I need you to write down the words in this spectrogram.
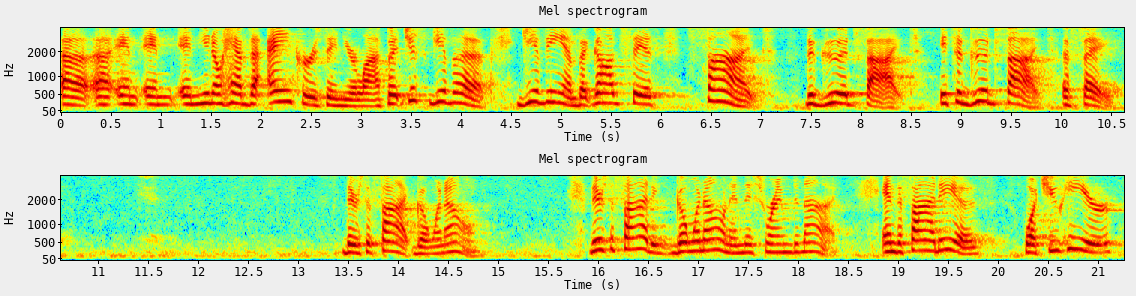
uh, uh, and, and, and, you know, have the anchors in your life, but just give up, give in. But God says, fight the good fight. It's a good fight of faith. There's a fight going on. There's a fight going on in this room tonight. And the fight is what you hear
